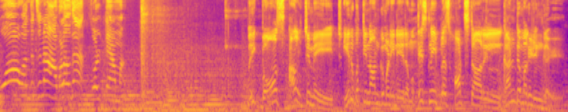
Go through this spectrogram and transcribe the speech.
கோவம் வந்துச்சுன்னா அவ்வளவுதான் சொல்லிட்டேன் பிக் பாஸ் அல்டிமேட். இருபத்தி நான்கு மணி நேரமும் டிஸ்னி பிளஸ் ஹாட் ஸ்டாரில் கண்டு மகிழுங்கள்.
